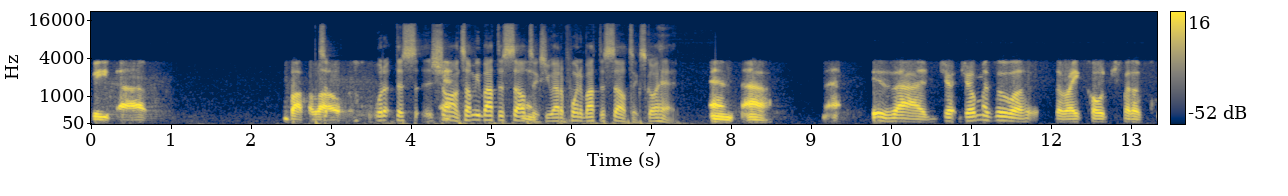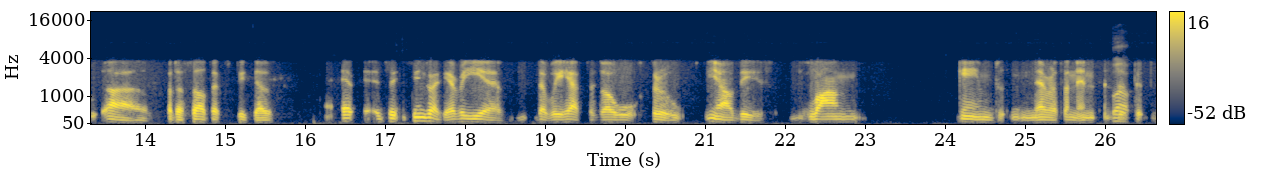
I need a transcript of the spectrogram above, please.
Beat uh, Buffalo, What the Sean? Tell me about the Celtics. You had a point about the Celtics. Go ahead. and uh, is uh, Joe, Joe Mazzulla the right coach for the uh, for the Celtics? Because it, it, it seems like every year that we have to go through, you know, these long games and everything, and Well, the, the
